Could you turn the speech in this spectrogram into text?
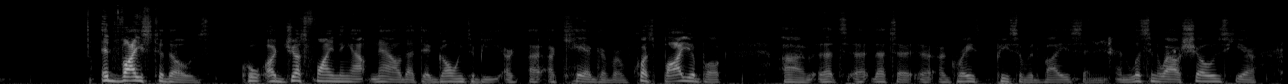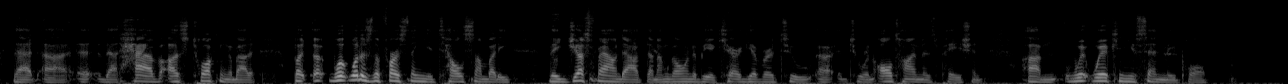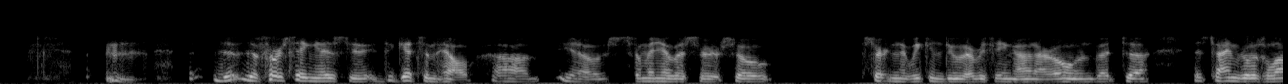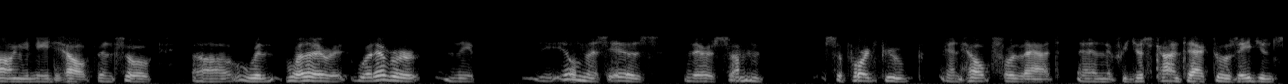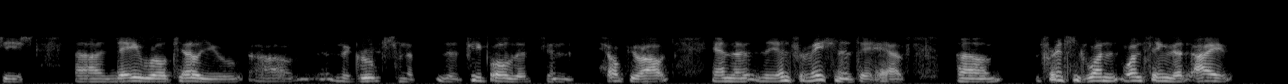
advice to those who are just finding out now that they're going to be a, a, caregiver. Of course, buy your book. Um, that's uh, that's a, a, great piece of advice, and, and listen to our shows here that uh, that have us talking about it. But uh, what what is the first thing you tell somebody they just found out that I'm going to be a caregiver to uh, to an Alzheimer's patient. Um, wh- where can you send me, Paul? the, the first thing is to, to get some help. Um, you know, so many of us are so certain that we can do everything on our own, but uh, as time goes along, you need help. And so, uh, with whatever whatever the the illness is, there's some support group and help for that. And if you just contact those agencies, uh, they will tell you uh, the groups and the, the people that can help you out and the, the information that they have. Um, for instance, one, one thing that I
